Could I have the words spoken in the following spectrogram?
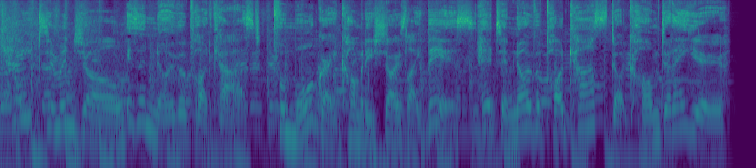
Kate, Tim, and Joel is a Nova podcast. For more great comedy shows like this, head to novapodcast.com.au.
